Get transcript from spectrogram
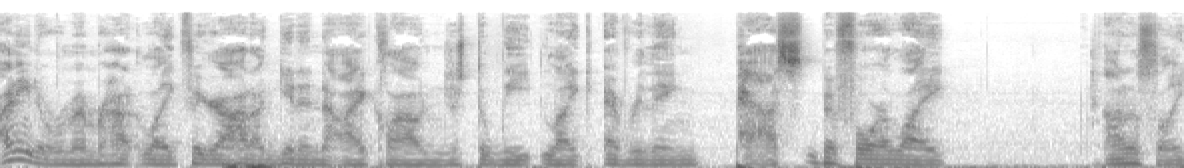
I need to remember how to like figure out how to get into iCloud and just delete like everything past before like honestly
